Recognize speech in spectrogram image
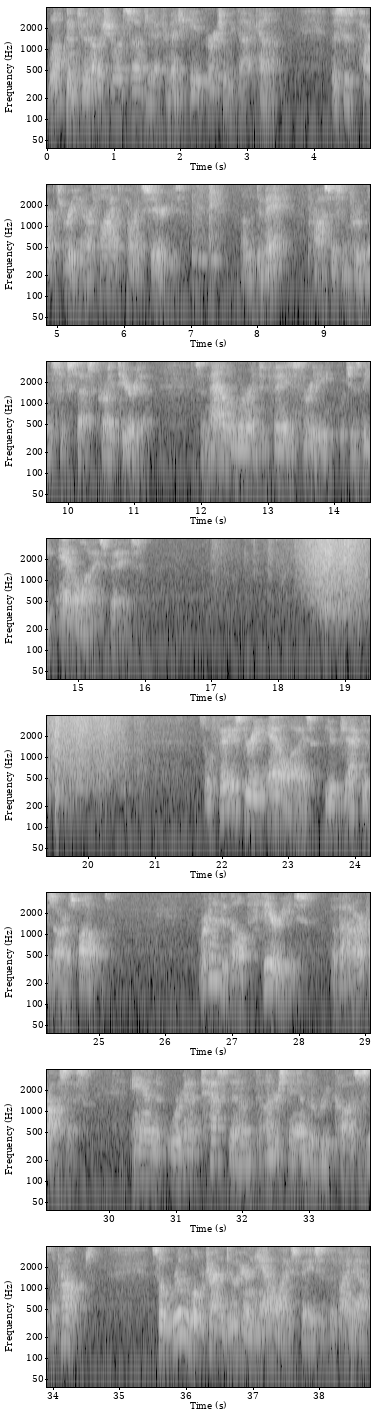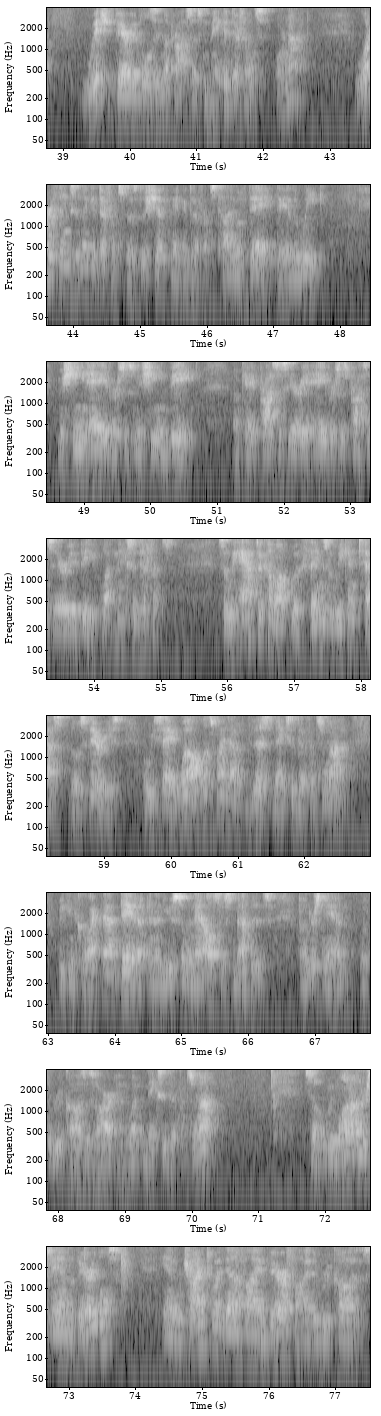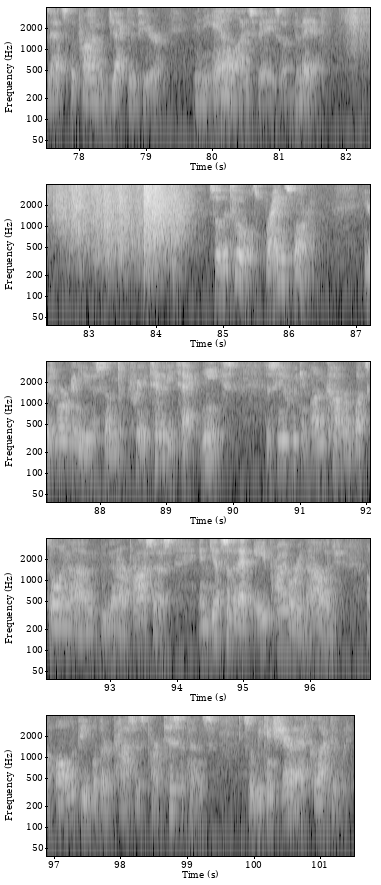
Welcome to another short subject from EducateVirtually.com. This is part three in our five-part series on the DMAIC Process Improvement Success Criteria. So now that we're into phase three, which is the analyze phase. So phase three, analyze, the objectives are as follows. We're going to develop theories about our process and we're going to test them to understand the root causes of the problems. So really what we're trying to do here in the analyze phase is to find out which variables in the process make a difference or not. What are things that make a difference? Does the shift make a difference? Time of day, day of the week? Machine A versus machine B. Okay, process area A versus process area B. What makes a difference? So we have to come up with things that we can test, those theories, where we say, well, let's find out if this makes a difference or not. We can collect that data and then use some analysis methods to understand what the root causes are and what makes a difference or not. So we want to understand the variables and we're trying to identify and verify the root causes. That's the prime objective here in the analyze phase of DMAIC. So the tools, brainstorming, Here's where we're going to use some creativity techniques to see if we can uncover what's going on within our process and get some of that a priori knowledge of all the people that are process participants so we can share that collectively.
